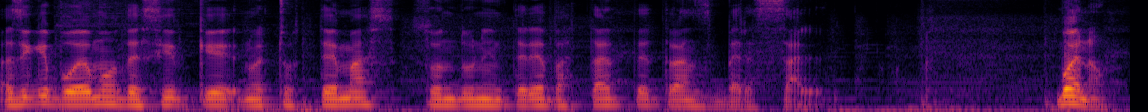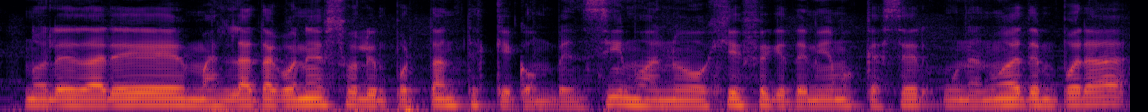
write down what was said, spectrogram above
Así que podemos decir que nuestros temas son de un interés bastante transversal. Bueno, no le daré más lata con eso, lo importante es que convencimos al nuevo jefe que teníamos que hacer una nueva temporada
